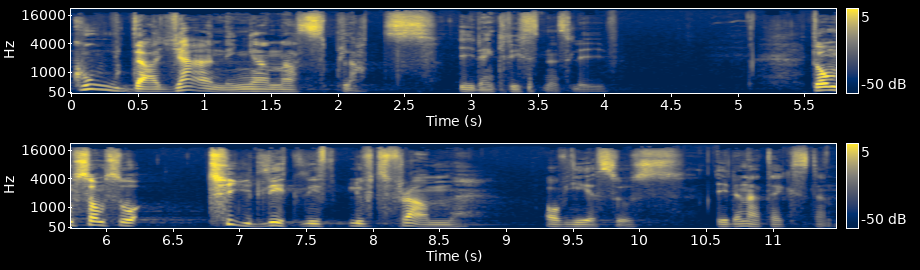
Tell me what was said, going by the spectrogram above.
goda gärningarnas plats i den kristnes liv. De som så tydligt lyfts fram av Jesus i den här texten.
